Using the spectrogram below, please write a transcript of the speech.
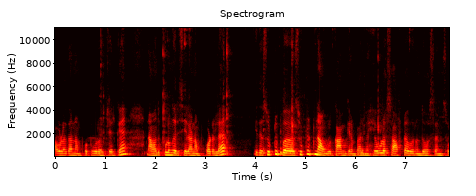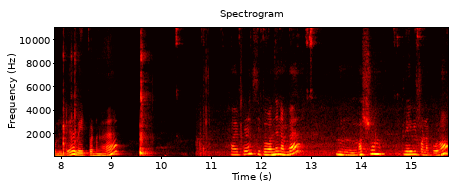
அவ்வளோதான் நான் போட்டு ஊற வச்சுருக்கேன். நான் வந்து புழுங்கரிசியெல்லாம் நான் போடலை. இதை சுட்டு இப்போ சுட்டுட்டு நான் உங்களுக்கு காமிக்கிறேன் பாருங்கள் எவ்வளோ சாஃப்டாக வரும் தோசைன்னு சொல்லிவிட்டு வெயிட் பண்ணுங்கள் ஹாய் ஃப்ரெண்ட்ஸ் இப்போ வந்து நம்ம மஷ்ரூம் கிரேவி பண்ண போகிறோம்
